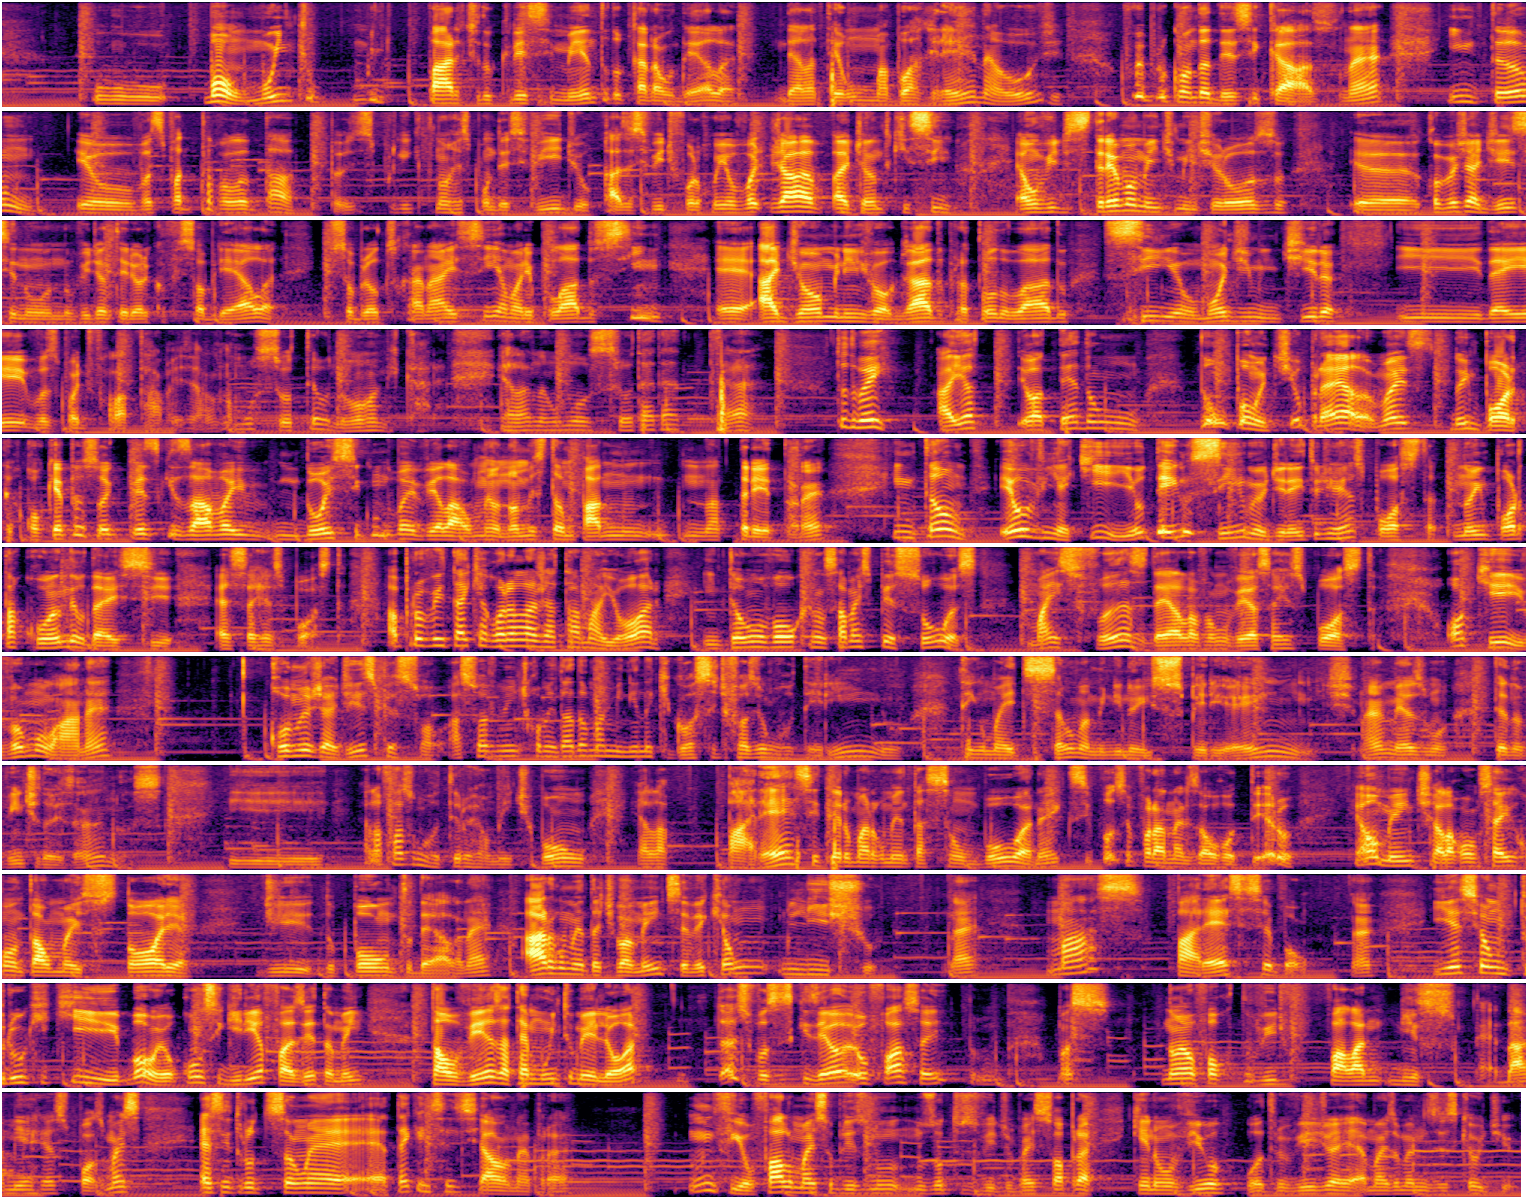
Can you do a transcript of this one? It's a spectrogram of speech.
o bom, muito, muito parte do crescimento do canal dela, dela ter uma boa grana hoje, foi por conta desse caso, né? Então, eu, você pode estar tá falando, tá, por que, que tu não respondeu esse vídeo? Caso esse vídeo for ruim, eu vou, já adianto que sim, é um vídeo extremamente mentiroso. Uh, como eu já disse no, no, vídeo anterior que eu fiz sobre ela e sobre outros canais, sim, é manipulado, sim, é ad hominem jogado para todo lado, sim, é um monte de mentira. E daí você pode falar, tá, mas ela não mostrou teu nome, cara. Ela não mostrou, tá, tá, tá. Tudo bem. Aí eu até dou um, dou um pontinho pra ela, mas não importa. Qualquer pessoa que pesquisar vai, em dois segundos vai ver lá o meu nome estampado na treta, né? Então, eu vim aqui e eu tenho sim o meu direito de resposta. Não importa quando eu dar esse, essa resposta. Aproveitar que agora ela já tá maior, então eu vou alcançar mais pessoas, mais fãs dela vão ver essa resposta. Ok, vamos lá, né? Como eu já disse, pessoal, a Suavemente Comentada é uma menina que gosta de fazer um roteirinho, tem uma edição, uma menina experiente, né? Mesmo tendo 22 anos. E ela faz um roteiro realmente bom, ela parece ter uma argumentação boa, né? Que se você for analisar o roteiro, realmente ela consegue contar uma história de, do ponto dela, né? Argumentativamente, você vê que é um lixo, né? Mas parece ser bom. Né? E esse é um truque que, bom, eu conseguiria fazer também, talvez até muito melhor. Então, se vocês quiserem, eu faço aí, mas não é o foco do vídeo falar nisso, é dar a minha resposta. Mas essa introdução é, é até que essencial, né, pra... Enfim, eu falo mais sobre isso no, nos outros vídeos, mas só pra quem não viu o outro vídeo, é mais ou menos isso que eu digo.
